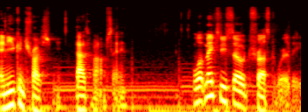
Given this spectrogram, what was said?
And you can trust me. That's what I'm saying. What makes you so trustworthy?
